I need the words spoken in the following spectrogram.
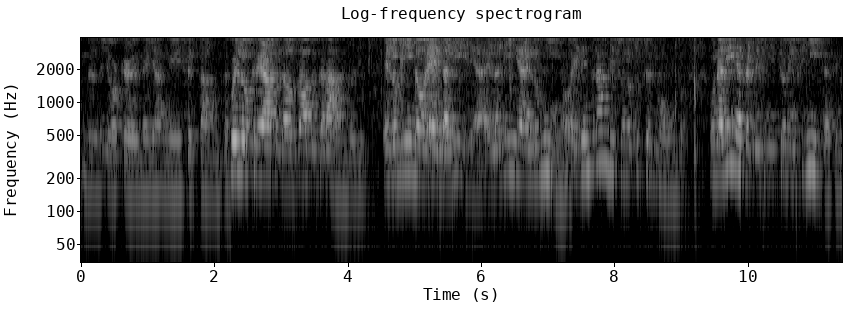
del New Yorker negli anni 70, quello creato da Osvaldo Cavandoli. E l'omino è la linea, e la linea è l'omino, ed entrambi sono tutto il mondo. Una linea per definizione infinita che non...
